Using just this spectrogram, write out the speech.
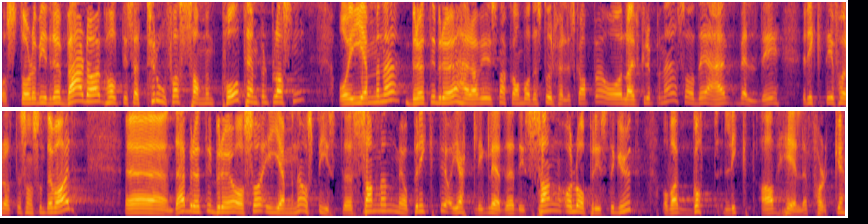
Og står det videre, Hver dag holdt de seg trofast sammen på tempelplassen. Og i hjemmene brøt de brødet. Her har vi snakka om både storfellesskapet og life-gruppene, så det er veldig riktig i forhold til sånn som det var. Eh, der brøt de brød også i hjemmene og spiste sammen med oppriktig og hjertelig glede. De sang og lovpriste Gud og var godt likt av hele folket.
